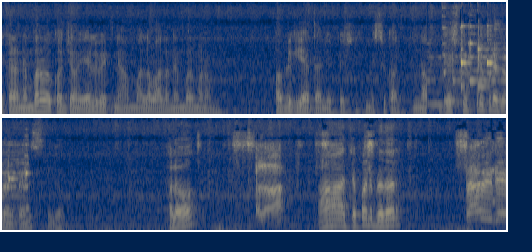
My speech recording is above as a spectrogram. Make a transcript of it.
ఇక్కడ నెంబర్ కొంచెం ఏళ్ళు పెట్టినా మళ్ళీ వాళ్ళ నెంబర్ మనం పబ్లిక్ చేద్దాం అని చెప్పేసి మిస్ కాల్. జస్ట్ ఇప్పుడు ఇప్పుడే చూడండి ఫ్రెండ్స్ ఇదో హలో? హలో? చెప్పండి బ్రదర్ సార్ ఇది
